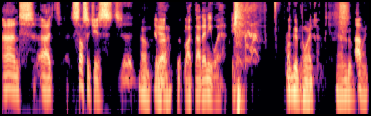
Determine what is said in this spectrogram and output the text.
and uh, sausages uh, oh, never yeah, look like that anywhere. a good point. Yeah, good Uh, point.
